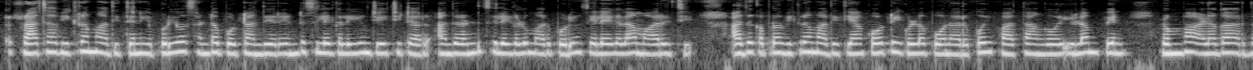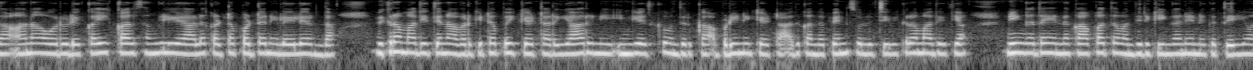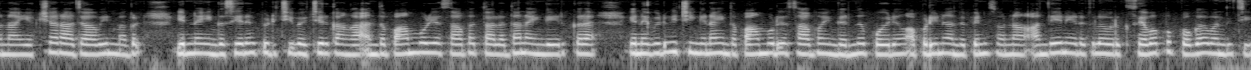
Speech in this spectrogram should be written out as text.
ராஜா விக்ரமாதித்யன் எப்படியோ சண்டை போட்டு அந்த ரெண்டு சிலைகளையும் ஜெயிச்சிட்டாரு. அந்த ரெண்டு சிலைகளும் மறுபடியும் சிலைகளாக மாறிச்சு. அதுக்கப்புறம் விக்ரமாதித்யன் கோட்டைக்குள்ளே போனார். போய் பார்த்தா அங்கே ஒரு இளம் பெண் ரொம்ப அழகாக இருந்தா. ஆனால் அவருடைய கை கால் சங்கிலியால் கட்டப்பட்ட நிலையில இருந்தா. விக்ரமாதித்யன் அவர்கிட்ட போய் கேட்டார் யார் நீ? இங்கே எதுக்கு வந்திருக்க? அப்படின்னு கேட்டா அதுக்கு அந்த பெண் சொல்லிச்சு விக்ரமாதித்யா நீங்கள் தான் என்னை காப்பாற்ற வந்திருக்கீங்கன்னு எனக்கு தெரியும். நான் யக்ஷராஜாவின் மகள். என்னை இங்கே சிறை பிடிச்சி வச்சிருக்காங்க. அந்த பாம்புடைய சாபத்தை சாபத்தால் தான் நான் இங்கே இருக்கிறேன். என்னை விடுவிச்சிங்கன்னா இந்த பாம்புடைய சாபம் இங்கேருந்து போயிடும் அப்படின்னு அந்த பெண் சொன்னான் அதே நேரத்தில் ஒரு சிவப்பு புகை வந்துச்சு.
